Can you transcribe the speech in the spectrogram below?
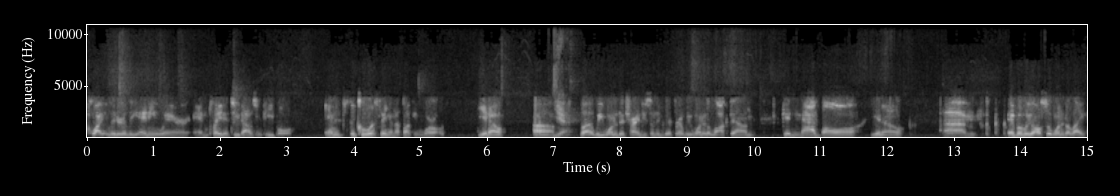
quite literally anywhere and play to 2,000 people, and it's the coolest thing in the fucking world, you know. Um, Yeah. But we wanted to try and do something different. We wanted to lock down, getting Madball, you know, um, and but we also wanted to like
